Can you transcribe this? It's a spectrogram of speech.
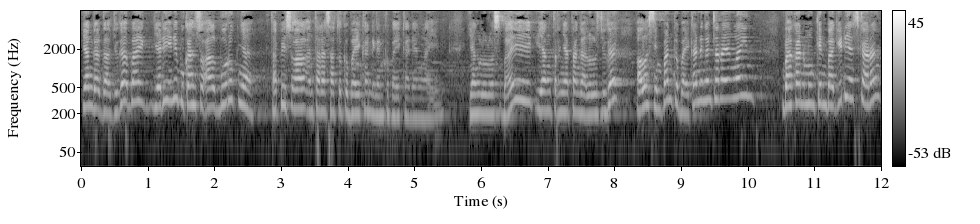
yang gagal juga baik. Jadi ini bukan soal buruknya, tapi soal antara satu kebaikan dengan kebaikan yang lain. Yang lulus baik, yang ternyata nggak lulus juga, Allah simpan kebaikan dengan cara yang lain. Bahkan mungkin bagi dia sekarang,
